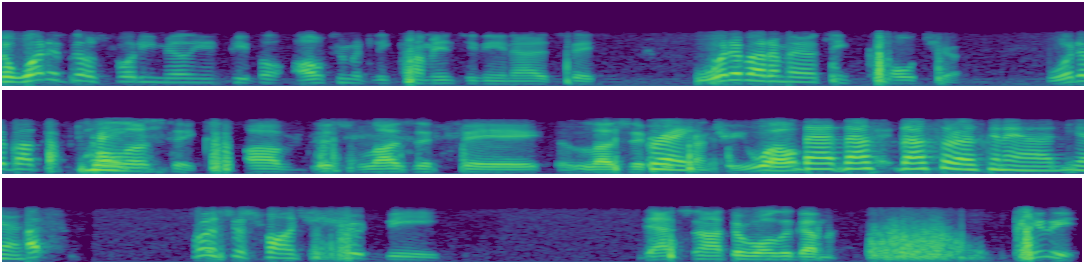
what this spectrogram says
So what if those 40 million people ultimately come into the United States? What about American culture? What about the politics right. of this laissez-faire, laissez-faire right. country? Well, that, that's that's what I was going to add. Yes. First response should be, that's not the role of government. Period.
